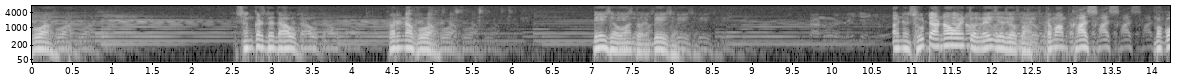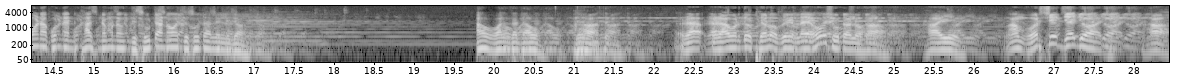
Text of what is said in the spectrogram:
ભુવા. શંકર દાદા આવો. કરના ભુવા. બે જાઓ વાંધો નહીં બે જાઓ. અને છૂટા ન હોય તો લઈ જજો બાપ તમામ ખાસ મકવાણા કુંડા ખાસ નમન છૂટા ન હોય તો છૂટા લઈ લેજો. આવો વાલ દાદા આવો. હા. માતાજી. રા- રાવણ તો ઠેલો ભીને લાયા હો છૂટાનો હા હા એમ આમ વર્ષે જ જજો આજે. હા.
